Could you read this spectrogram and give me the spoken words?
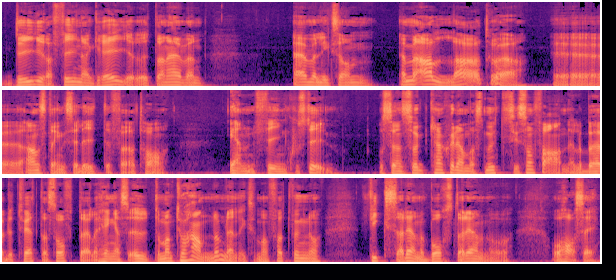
dyra fina grejer utan även, även liksom, ja, men alla tror jag eh, ansträngde sig lite för att ha en fin kostym. Och sen så kanske den var smutsig som fan eller behövde tvättas ofta eller hängas ut och man tog hand om den. Liksom. Man var tvungen att fixa den och borsta den och, och ha sig.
